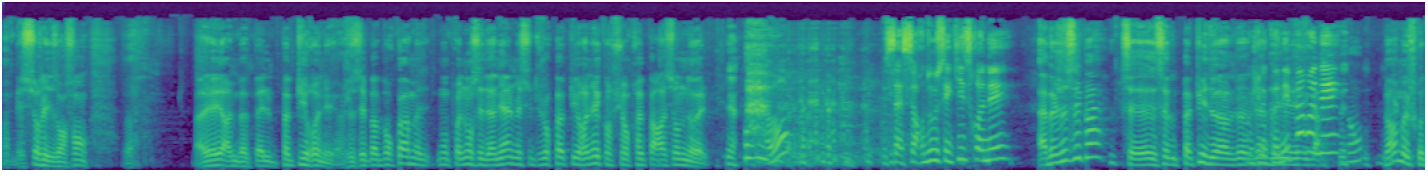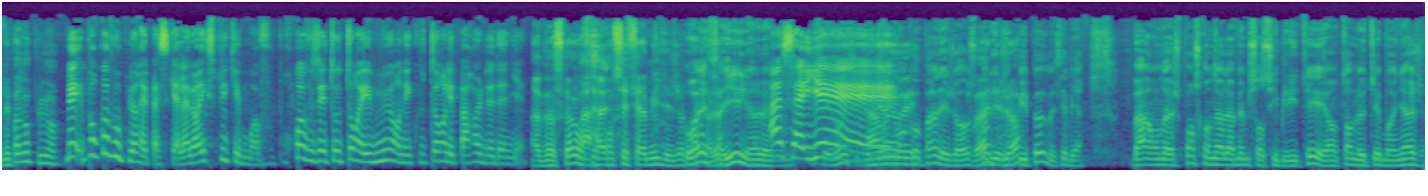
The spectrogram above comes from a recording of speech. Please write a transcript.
bah, bien sûr, les enfants. euh, Allez, ils m'appellent Papy René. Je ne sais pas pourquoi, mais mon prénom c'est Daniel, mais c'est toujours Papy René quand je suis en préparation de Noël. Ah bon? Mais ça sort d'où? C'est qui ce René? Ah ben je sais pas. C'est papy de. de- Moi, je d'un le connais pas. René. Non, non, mais je connais pas non plus. hein. Mais pourquoi vous pleurez, Pascal? Alors expliquez-moi, vous. Pourquoi vous êtes autant ému en écoutant les paroles de Daniel? Ah Pascal, on Bah, s'est- on s'est fait amis déjà. Ouais, ça y est. euh, Ah, ça y est. C'est Ah, un oui, bon oui. copain déjà. On se Ouais, déjà. depuis peu, mais c'est bien. Bah, on a, je pense qu'on a la même sensibilité et entendre le témoignage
